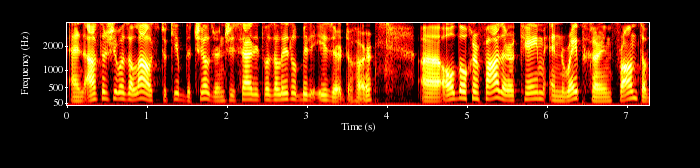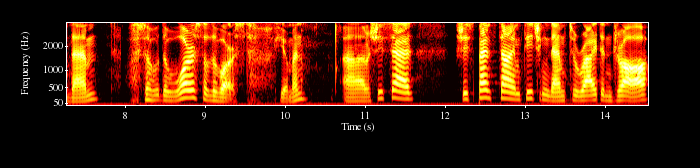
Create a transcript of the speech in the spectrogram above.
And after she was allowed to keep the children, she said it was a little bit easier to her. Uh, although her father came and raped her in front of them, so the worst of the worst human. Um, she said she spent time teaching them to write and draw,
